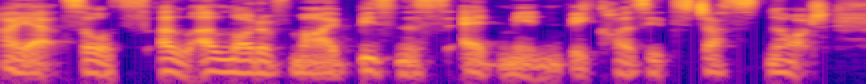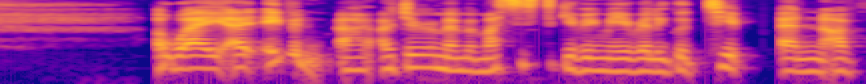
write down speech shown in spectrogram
I outsource a, a lot of my business admin because it's just not a way. I, even I do remember my sister giving me a really good tip, and I've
